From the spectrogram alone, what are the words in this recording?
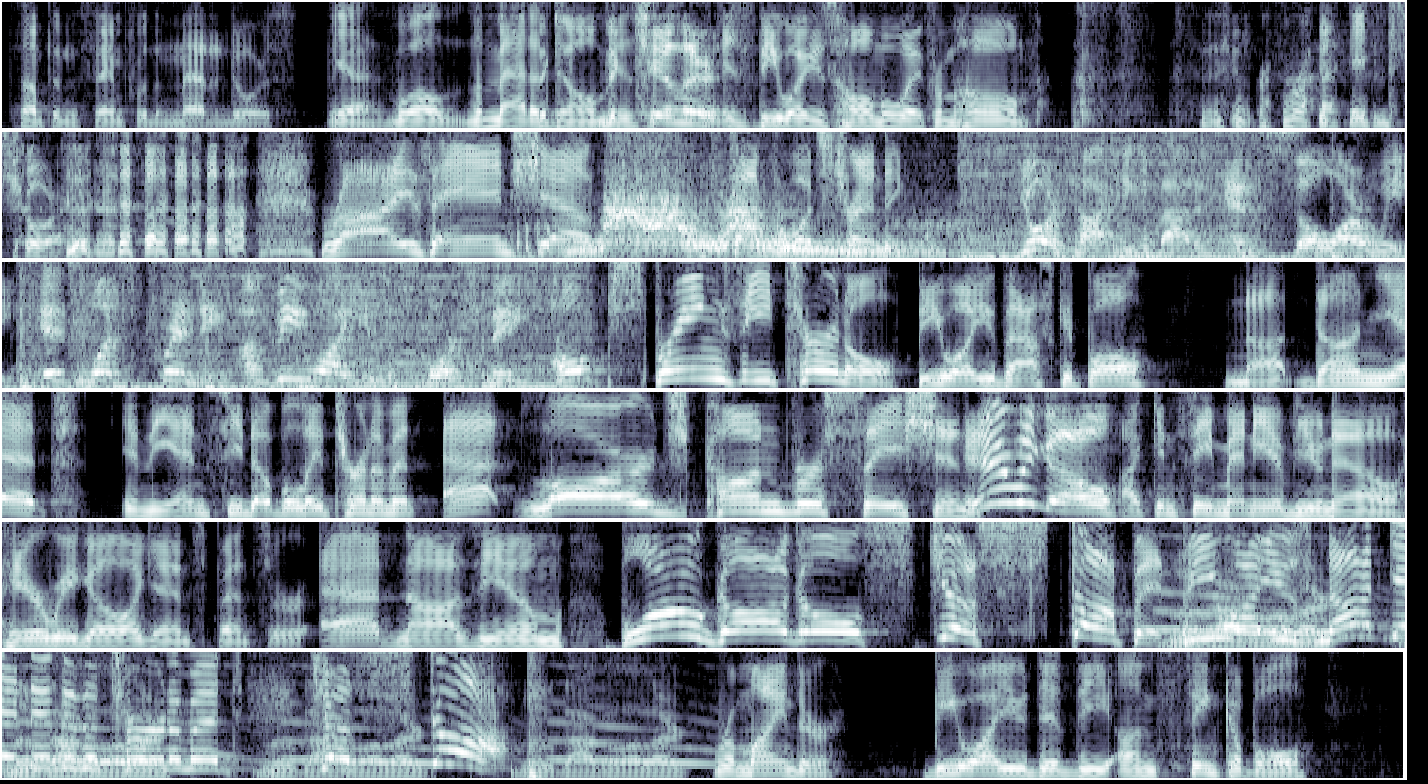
It's not been the same for the Matadors. Yeah, well, the Matadome The- the is, Killers. is BYU's home away from home. right? Sure. Rise and shout. It's time for What's Trending. You're talking about it, and so are we. It's what's trending on BYU Sports Nation. Hope springs eternal. BYU basketball not done yet. In the NCAA tournament at large conversation. Here we go. I can see many of you now. Here we go again, Spencer. Ad nauseum. Blue goggles. Just stop it. Blue BYU's not getting Blue into the tournament. Blue Just alert. stop. Blue goggle alert. Reminder BYU did the unthinkable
